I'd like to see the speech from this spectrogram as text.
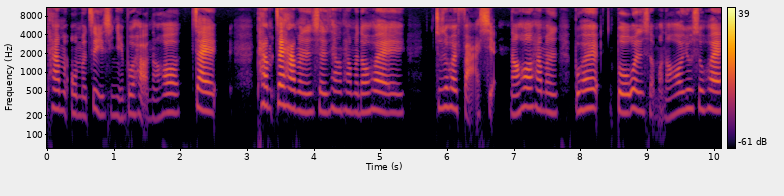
他们我们自己心情不好，然后在他们在他们身上，他们都会就是会发现，然后他们不会多问什么，然后就是会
